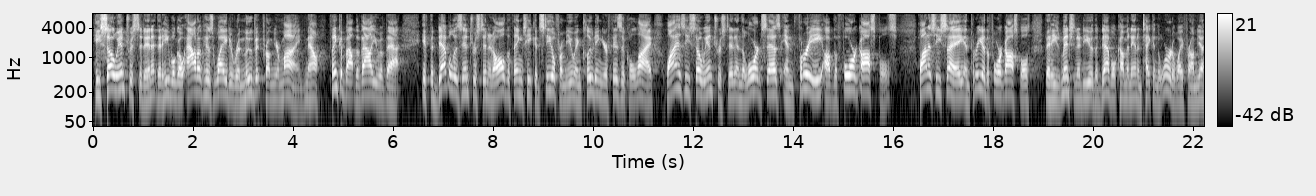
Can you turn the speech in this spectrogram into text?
He's so interested in it that he will go out of his way to remove it from your mind. Now, think about the value of that. If the devil is interested in all the things he could steal from you, including your physical life, why is he so interested? And the Lord says in three of the four Gospels, why does he say in three of the four Gospels that he's mentioning to you the devil coming in and taking the word away from you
